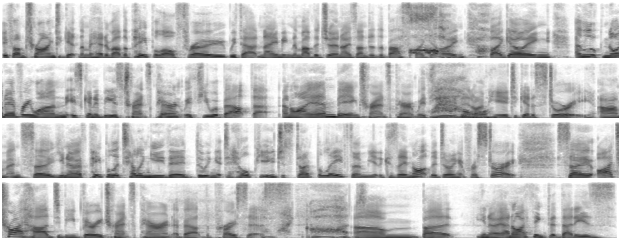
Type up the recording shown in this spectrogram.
if I'm trying to get them ahead of other people, I'll throw, without naming them, other journos under the bus by going, by going, and look, not everyone is going to be as transparent with you about that. And I am being transparent with you that Wow. I'm here to get a story. Um, and so, you know, if people are telling you they're doing it to help you, just don't believe them because they're not. They're doing it for a story. So I try hard to be very transparent about the process. Oh my god. Um, but you know, and I think that that is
